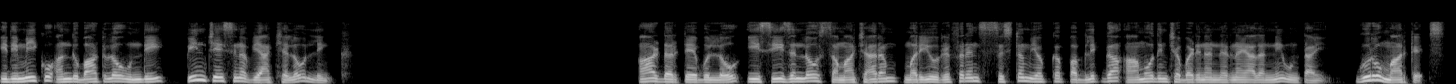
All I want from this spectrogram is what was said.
ఇది మీకు అందుబాటులో ఉంది. పిన్ చేసిన వ్యాఖ్యలో లింక్. ఆర్డర్ టేబుల్లో ఈ సీజన్లో సమాచారం మరియు రిఫరెన్స్ సిస్టమ్ యొక్క పబ్లిక్గా ఆమోదించబడిన నిర్ణయాలన్నీ ఉంటాయి. గురు మార్కెట్స్.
